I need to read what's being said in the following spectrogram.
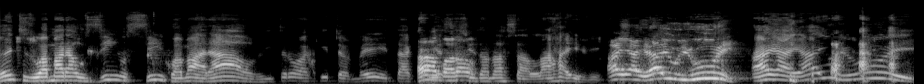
Antes, o Amaralzinho 5, Amaral, entrou aqui também, está aqui ah, assistindo a nossa live. Ai, ai, ai, ui, ui! Ai, ai, ai, ui, ui!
